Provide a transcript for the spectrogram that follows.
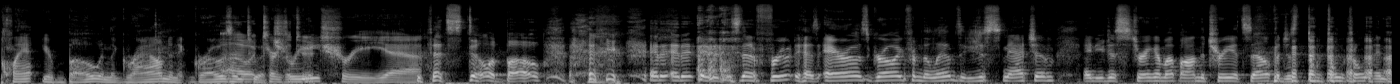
plant your bow in the ground and it grows oh, into it a into a tree. Yeah. That's still a bow, and, it, and, it, and it, instead of fruit, it has arrows growing from the limbs, and you just snatch them and you just string them up on the tree itself, and just dunk, dunk, dunk, and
